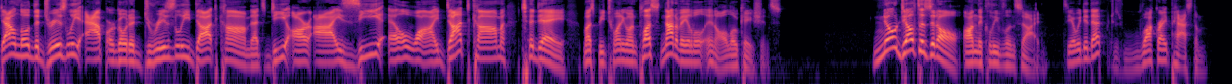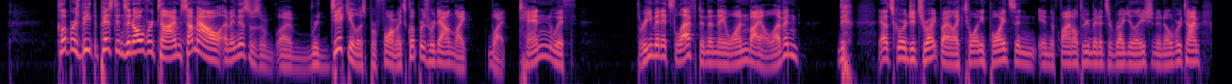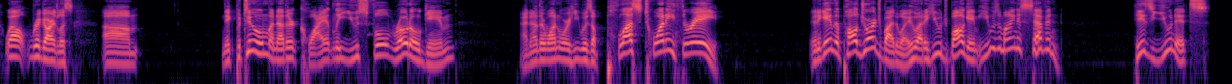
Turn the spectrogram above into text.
Download the Drizly app or go to drizly.com. That's D R I Z L Y.com today. Must be 21 plus, not available in all locations. No deltas at all on the Cleveland side. See how we did that? Just walk right past them. Clippers beat the Pistons in overtime. Somehow, I mean, this was a, a ridiculous performance. Clippers were down like, what, 10 with three minutes left, and then they won by 11? they outscored Detroit by like 20 points in, in the final three minutes of regulation and overtime. Well, regardless, um, Nick Batum, another quietly useful roto game. Another one where he was a plus 23. In a game that Paul George, by the way, who had a huge ball game, he was a minus seven. His units,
